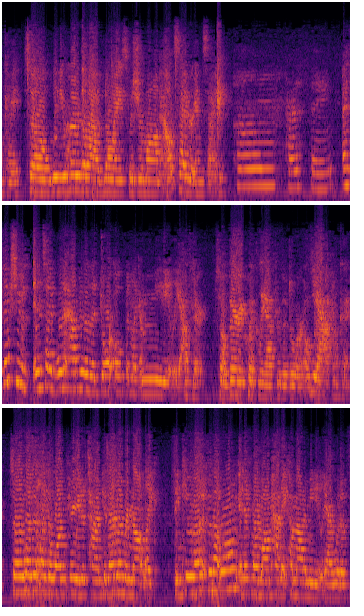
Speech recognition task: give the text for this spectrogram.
Okay. So when you heard the loud noise, was your mom outside or inside? Um, trying to think. I think she was inside when it happened, and the door opened like immediately after. So very quickly after the door opened. Yeah. Okay. So it wasn't like a long period of time because I remember not like thinking about it for that long. And if my mom hadn't come out immediately, I would have,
